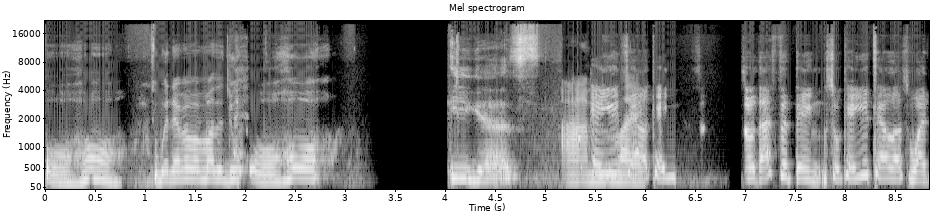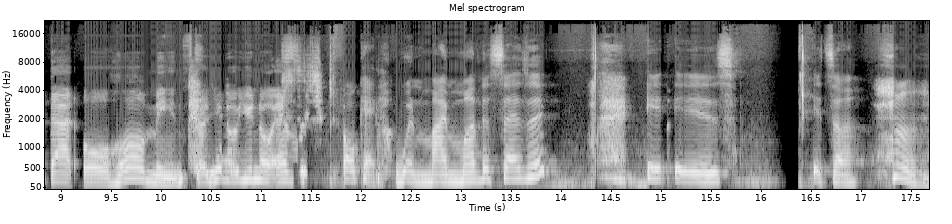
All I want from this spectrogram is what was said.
"Oh, whenever my mother do oh, Yes. I'm Can you like, tell? Can you, so that's the thing. So can you tell us what that oh means? Because you know, you know every. Okay, when my mother says it, it is it's a hmm.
